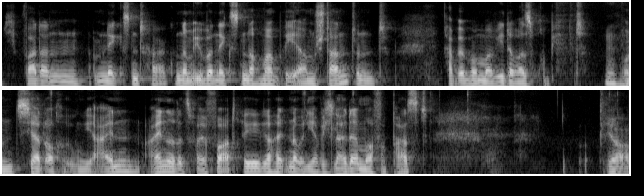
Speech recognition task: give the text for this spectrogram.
Ich war dann am nächsten Tag und am übernächsten nochmal bei ihr am Stand und habe immer mal wieder was probiert. Mhm. Und sie hat auch irgendwie ein, ein oder zwei Vorträge gehalten, aber die habe ich leider immer verpasst. Ja,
